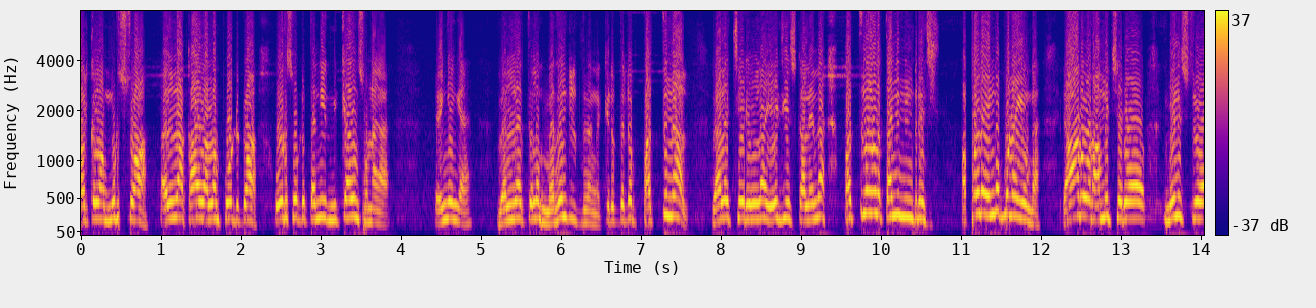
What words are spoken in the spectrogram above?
ஒர்க் எல்லாம் முடிச்சிட்டோம். எல்லாம் காய்வெல்லாம் போட்டுட்டோம். ஒரு சொட்டு தண்ணீர் நிக்காதுன்னு சொன்னாங்க. எங்கெங்க? வெள்ளத்துல மிதந்துட்டு இருந்தாங்க. கிட்டத்தட்ட பத்து நாள். வேளச்சேரியெல்லாம் ஏஜிஎஸ் காலையில பத்து நாள் தண்ணி நின்றுச்சு. அப்பெல்லாம் எங்க போனாங்க இவங்க? யாரோ ஒரு அமைச்சரோ மினிஸ்டரோ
